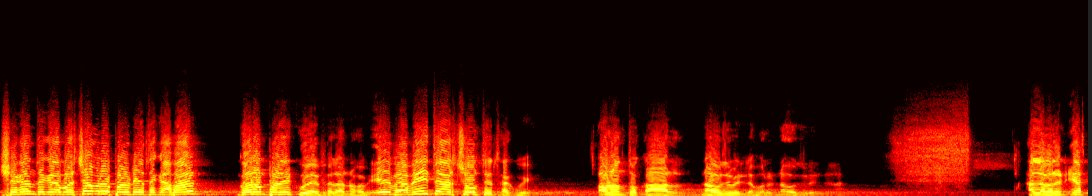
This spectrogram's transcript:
সেখান থেকে আবার চামড়া পাল্টে থেকে আবার গরম পানির কুয়ে ফেলানো হবে। এভাবেই তার চলতে থাকবে। অনন্তকাল নওয়াজ বলেন নওয়াজ আল্লাহ বলেন এত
